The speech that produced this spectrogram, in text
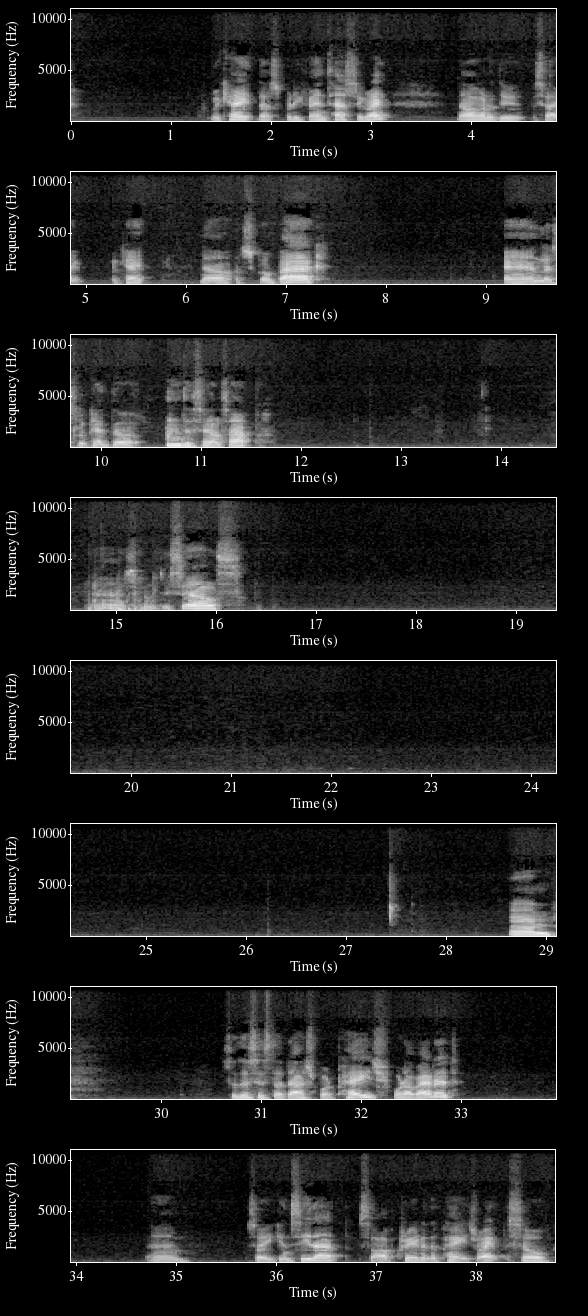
Okay, that's pretty fantastic, right? Now I'm gonna do save. Okay, now let's go back and let's look at the the sales app. And I'm just gonna do sales. Um, so this is the dashboard page, what I've added. Um, so you can see that. So I've created the page, right? So,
